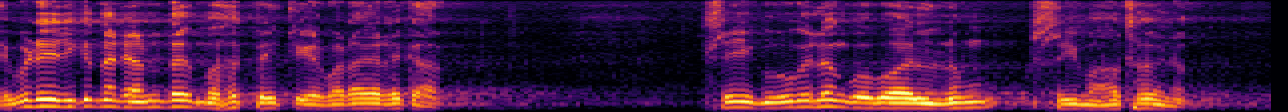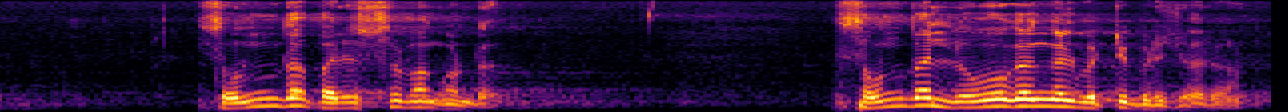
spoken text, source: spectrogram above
ഇവിടെ ഇരിക്കുന്ന രണ്ട് മഹത് വ്യക്തികൾ വടകരക്കാർ. ശ്രീ ഗോകുലം ഗോപാലനും ശ്രീ മാധവനും. സ്വന്തം പരിശ്രമം കൊണ്ട് സ്വന്തം ലോകങ്ങൾ വെട്ടിപ്പിടിച്ചവരാണ്.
